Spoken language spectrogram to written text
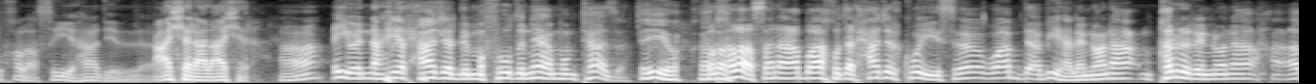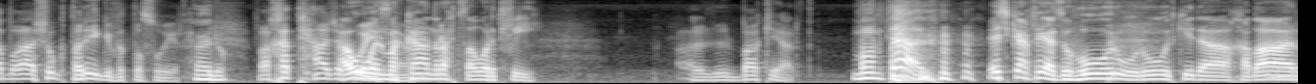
وخلاص هي هذه ال- عشرة على عشرة. ها؟ أيوه إنها هي الحاجة اللي المفروض إنها ممتازة. أيوه خلاص. فخلاص أنا أبغى آخذ الحاجة الكويسة وأبدأ بيها لأنه أنا مقرر إنه أنا أبغى أشق طريقي في التصوير. حلو. فأخذت حاجة أول كويسة. مكان رحت صورت فيه. ال backyard. ممتاز. إيش كان فيها؟ زهور ورود كده خضار؟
